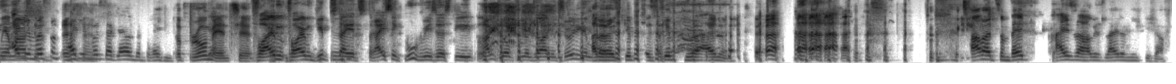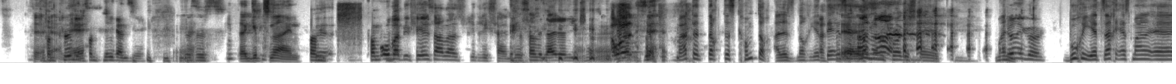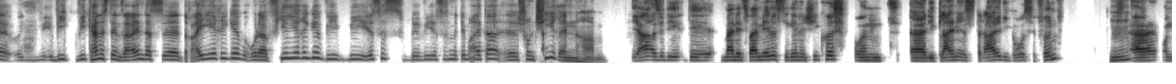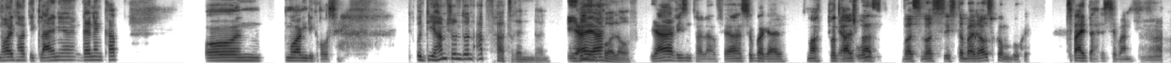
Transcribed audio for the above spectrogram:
mir mal. Eigentlich muss, da gleich unterbrechen. A Bromance. Vor allem, vor allem gibt es da jetzt 30 Buchwiesers, die anklopfen und sagen, entschuldige mal. Also es gibt, es gibt nur einen. Aber zum Weltkaiser habe ich es leider nicht geschafft. Vom König nee, vom Tegernsee. Das ist da gibt es nur einen. vom, vom Oberbefehlshaber aus Friedrichshain. Das habe ich leider nicht. Aber Wartet doch, das kommt doch alles noch. Der ist Ja, ja ja. auch noch nicht vorgestellt. Mann, Entschuldigung. Buchi, jetzt sag erstmal, äh, wie, wie, wie kann es denn sein, dass äh, Dreijährige oder Vierjährige, wie, wie, ist es, wie ist es mit dem Alter, äh, schon Skirennen haben? Ja, also die, die, meine zwei Mädels, die gehen in den Skikurs und äh, die Kleine ist drei, die große fünf. Hm? Äh, und heute hat die Kleine Rennen gehabt und morgen die Große. Und die haben schon so ein Abfahrtsrennen dann. Ja, ja, Riesentorlauf. ja, Riesentorlauf. Ja, super geil. Macht Ja, total Spaß. Was, was ist dabei rausgekommen, Buche? Zweiter ist sie geworden.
